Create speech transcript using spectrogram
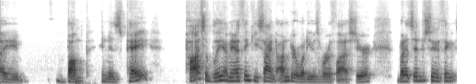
a bump in his pay? Possibly. I mean, I think he signed under what he was worth last year, but it's interesting to think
